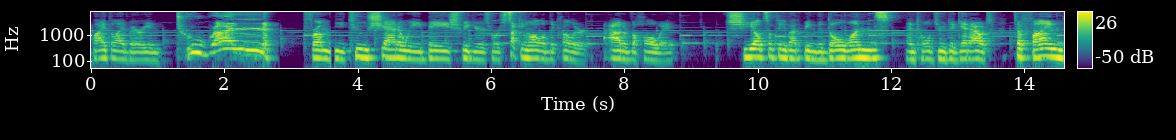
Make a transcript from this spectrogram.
by the librarian to run from the two shadowy beige figures who were sucking all of the color out of the hallway. She yelled something about it being the dull ones and told you to get out to find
